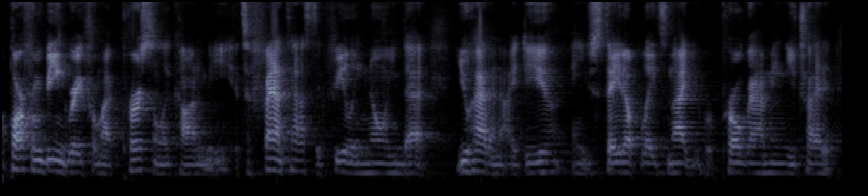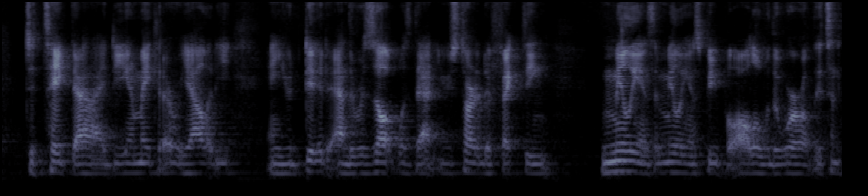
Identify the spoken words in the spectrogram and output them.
apart from being great for my personal economy, it's a fantastic feeling knowing that you had an idea and you stayed up late night, you were programming, you tried to take that idea and make it a reality, and you did. And the result was that you started affecting millions and millions of people all over the world. It's an,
